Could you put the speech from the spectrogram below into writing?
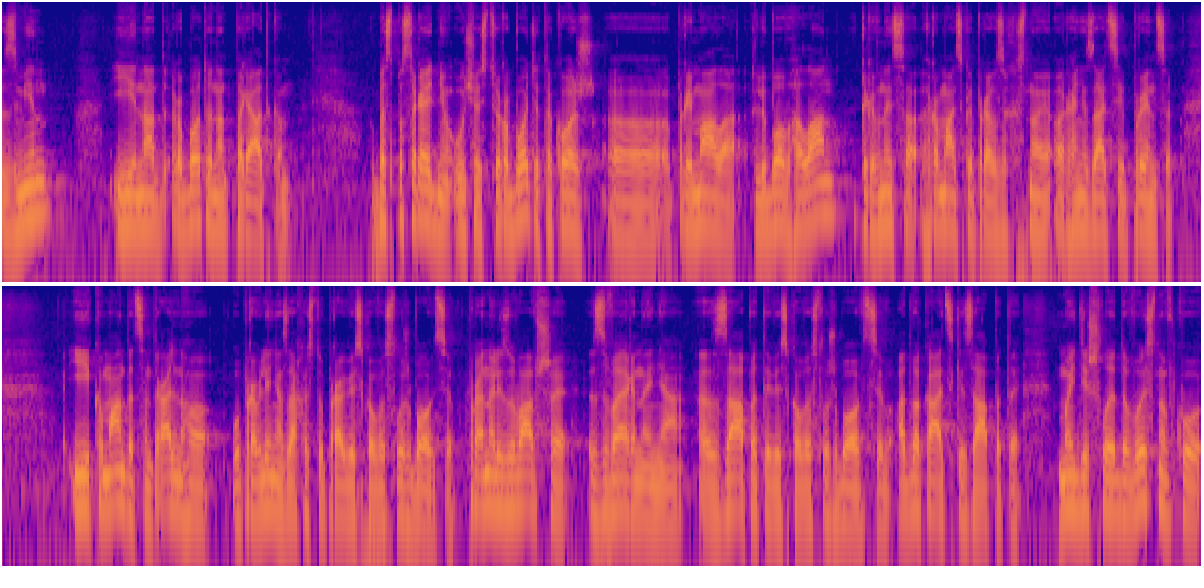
змін і над роботою над порядком. Безпосередню участь у роботі також е, приймала Любов Галан, керівниця громадської правозахисної організації Принцип і команда Центрального управління захисту прав військовослужбовців. Проаналізувавши звернення, е, запити військовослужбовців, адвокатські запити, ми дійшли до висновку,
